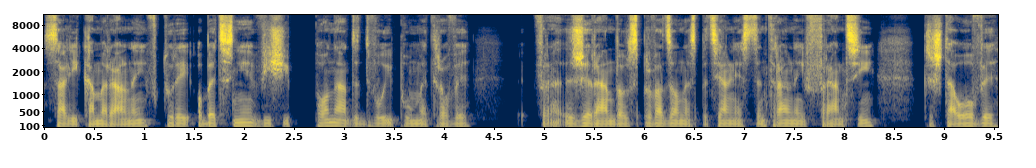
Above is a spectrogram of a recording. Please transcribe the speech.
sali kameralnej, w której obecnie wisi ponad 2,5 metrowy żyrandol sprowadzony specjalnie z centralnej Francji, kryształowy,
